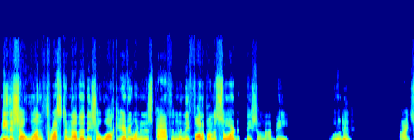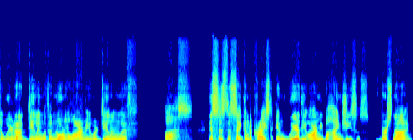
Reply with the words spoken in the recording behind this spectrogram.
Neither shall one thrust another. They shall walk everyone in his path and when they fall upon the sword they shall not be wounded. All right so we're not dealing with a normal army. We're dealing with us. This is the saint come to christ and we're the army behind jesus. Verse 9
